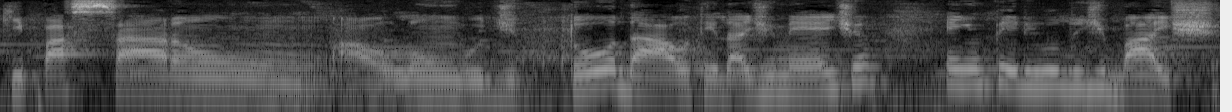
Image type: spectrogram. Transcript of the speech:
que passaram ao longo de toda a Alta Idade Média em um período de baixa.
